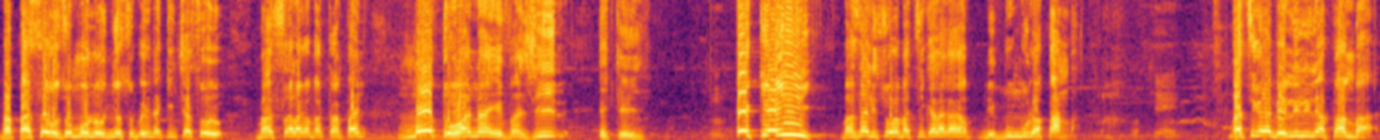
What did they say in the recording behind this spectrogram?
bapaster ozomona oyo nyonso boyebi na kinshasa oyo basalaka bacampagne moto wana evangile ekei ekei baza lisolo batikala kaka begungulu ya pamba batikala belilili ya pamba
